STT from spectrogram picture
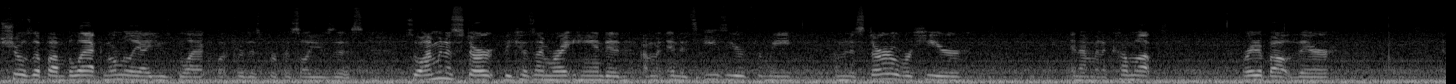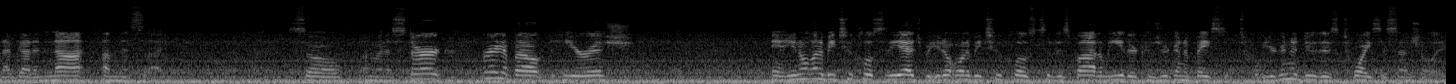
shows up on black. Normally I use black, but for this purpose I'll use this. So I'm gonna start, because I'm right-handed, and it's easier for me, I'm gonna start over here, and I'm gonna come up right about there, and I've got a knot on this side. So I'm gonna start right about here-ish, and you don't want to be too close to the edge but you don't want to be too close to this bottom either because you're going to base it you're going to do this twice essentially.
